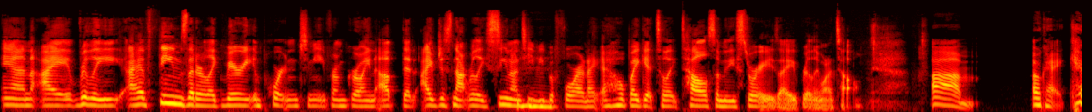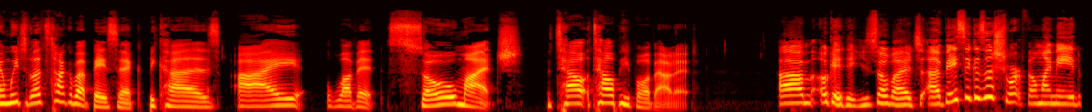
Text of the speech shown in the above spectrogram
and I really I have themes that are like very important to me from growing up that I've just not really seen on TV Mhm. before, and I, I hope I get to like tell some of these stories I really want to tell. Um, okay, can we let's talk about Basic because I love it so much. Tell tell people about it. Um, okay, thank you so much. Uh, Basic is a short film I made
